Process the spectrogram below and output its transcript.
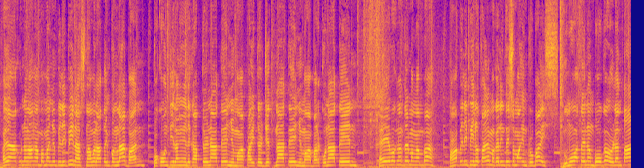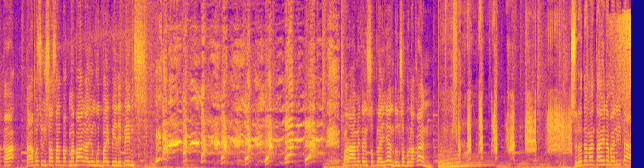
Kaya kung nangangamba man yung Pilipinas na wala tayong panglaban, kukunti lang yung helicopter natin, yung mga fighter jet natin, yung mga barko natin, eh wag lang tayo mangamba. Mga Pilipino tayo, magaling tayo sa mga improvise. Gumawa tayo ng boga or lantaka, tapos yung isasalpak na bala, yung Goodbye Philippines. Marami tayong supply niyan dun sa Bulacan. Sunod naman tayo na balita.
